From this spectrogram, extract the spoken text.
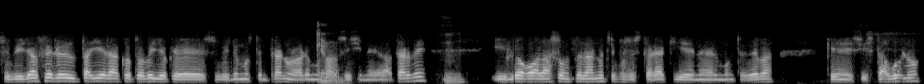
Subiré a hacer el taller a Cotobello que subiremos temprano, lo haremos a las seis y media de la tarde. Y luego a las once de la noche pues estaré aquí en el Monte Deva que si está bueno,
